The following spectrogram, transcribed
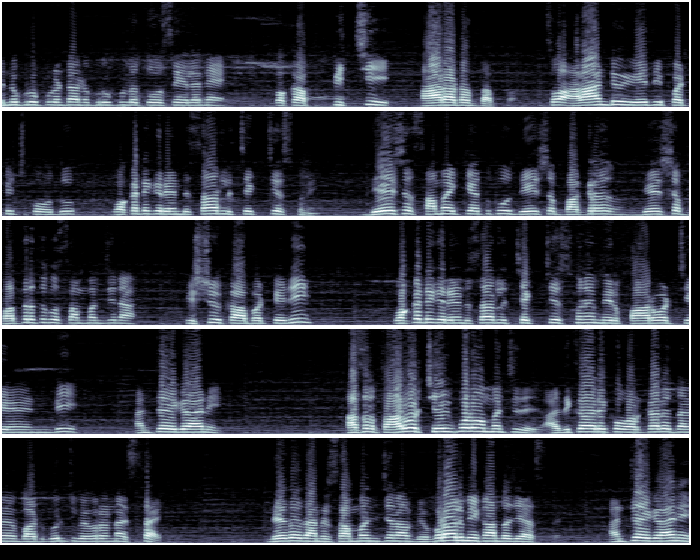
ఎన్ని గ్రూపులు ఉంటే అన్ని గ్రూపుల్లో తోసేయాలనే ఒక పిచ్చి ఆరాటం తప్ప. సో అలాంటివి ఏది పట్టించుకోవద్దు. ఒకటికి రెండు సార్లు చెక్ చేసుకుని. దేశ సమైక్యతకు దేశ భద్ర దేశ భద్రతకు సంబంధించిన ఇష్యూ కాబట్టి ఇది ఒకటికి రెండు సార్లు చెక్ చేసుకుని మీరు ఫార్వర్డ్ చేయండి. అంతేగాని అసలు ఫార్వర్డ్ చేయకపోవడం మంచిది. అధికారిక వర్గాలు దాని వాటి గురించి వివరణ ఇస్తాయి. లేదా దానికి సంబంధించిన వివరాలు మీకు అందజేస్తాయి. అంతేగాని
